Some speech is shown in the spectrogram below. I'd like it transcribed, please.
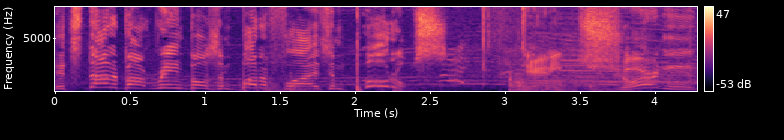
It's not about rainbows and butterflies and poodles. Danny Jordan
